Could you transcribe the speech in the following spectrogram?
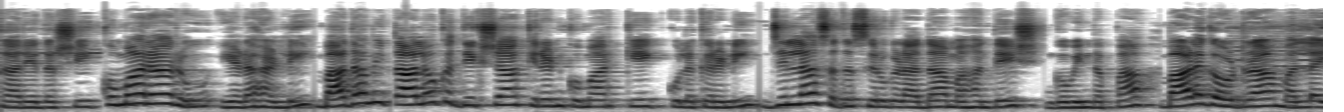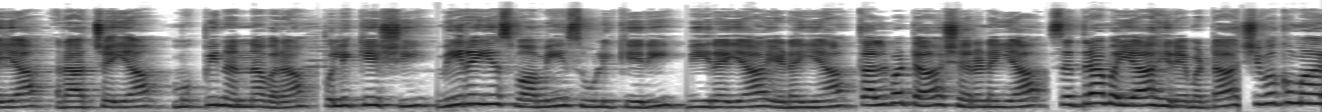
ಕಾರ್ಯದರ್ಶಿ ಕುಮಾರಾರು ಯಡಹಳ್ಳಿ, ಬಾದಾಮಿ ತಾಲೂಕು ಅಧ್ಯಕ್ಷ ಕಿರಣ್ ಕುಮಾರ್ ಕೆ ಕುಲಕರ್ಣಿ, ಜಿಲ್ಲಾ ಸದಸ್ಯರುಗಳಾದ ಮಹಂತೇಶ್ ಗೋವಿಂದಪ್ಪ, ಬಾಳಗೌಡ್ರ ಮಲ್ಲಯ್ಯ, ರಾಚಯ್ಯ ಮುಪ್ಪಿನನ್ನವರ, ಪುಲಿಕೇಶಿ ವೀರಯ್ಯ ಸ್ವಾಮಿ ಸೂಳಿಕೇರಿ, ವೀರಯ್ಯ ಎಡಯ್ಯ ಕಲ್ಮಠ ಶರಣಯ್ಯ, ಸಿದ್ದರಾಮಯ್ಯ ಹಿರೇಮಠ, ಶಿವಕುಮಾರ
